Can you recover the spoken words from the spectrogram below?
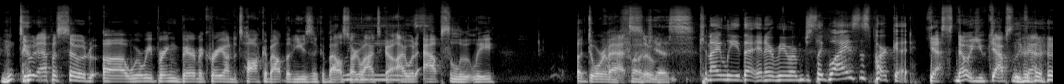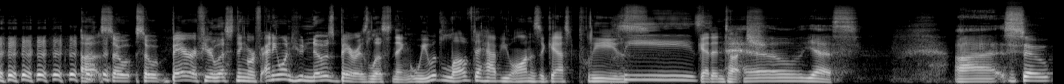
do an episode uh, where we bring Bear McCreary on to talk about the music of Battlestar Galactica. I would absolutely adore that. Fuck so yes. Can I lead that interview? Where I'm just like, why is this part good? Yes, no, you absolutely can. uh, so, so Bear, if you're listening, or if anyone who knows Bear is listening, we would love to have you on as a guest. Please, Please. get in touch. Hell yes. Uh, so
